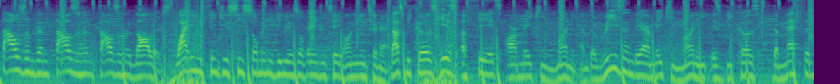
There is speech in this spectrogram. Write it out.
thousands and thousands and thousands of dollars. Why do you think you see so many videos of Andrew Tate on the internet? That's because his affiliates are making money. And the reason they are making money is because the method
